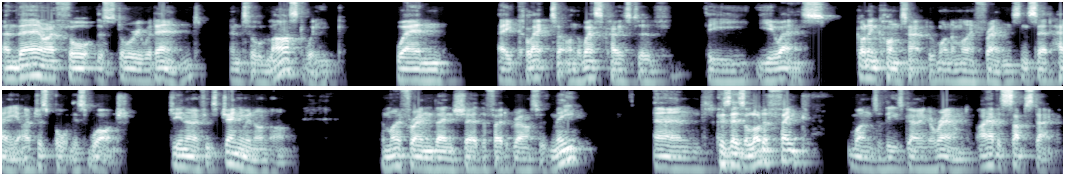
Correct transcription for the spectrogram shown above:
And there I thought the story would end until last week when a collector on the west coast of the US got in contact with one of my friends and said, Hey, I've just bought this watch. Do you know if it's genuine or not? And my friend then shared the photographs with me. And because there's a lot of fake ones of these going around, I have a Substack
